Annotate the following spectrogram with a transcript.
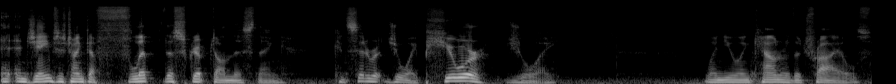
And, and James is trying to flip the script on this thing. Consider it joy, pure joy, when you encounter the trials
